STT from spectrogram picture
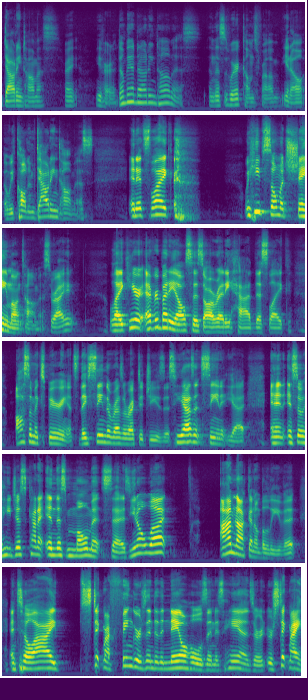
Doubting Thomas, right? You've heard it. Don't be a Doubting Thomas. And this is where it comes from, you know, and we've called him Doubting Thomas. And it's like we heap so much shame on Thomas, right? Like here, everybody else has already had this like awesome experience. They've seen the resurrected Jesus. He hasn't seen it yet. And, and so he just kind of in this moment says, you know what? I'm not going to believe it until I stick my fingers into the nail holes in his hands or, or stick my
